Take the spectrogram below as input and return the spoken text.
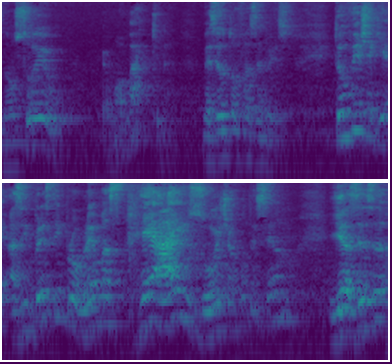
Não sou eu, é uma máquina, mas eu estou fazendo isso. Então veja que as empresas têm problemas reais hoje acontecendo. E às vezes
